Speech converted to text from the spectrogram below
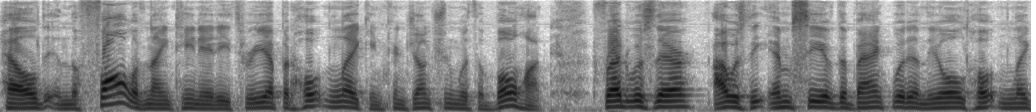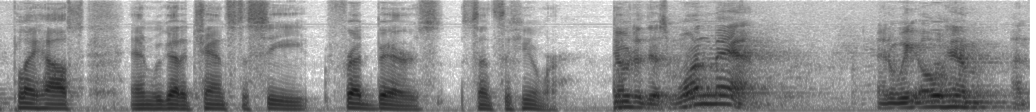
held in the fall of 1983 up at Houghton Lake in conjunction with a bow hunt. Fred was there. I was the MC of the banquet in the old Houghton Lake Playhouse, and we got a chance to see Fred Bear's sense of humor. Due to this one man, and we owe him an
